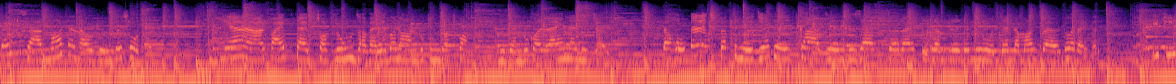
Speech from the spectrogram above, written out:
Pets are not allowed in this hotel. Are of rooms available on booking.com. You can book online and enjoy. The hotel expects major credit cards and reserves the right to temporarily hold an amount prior to arrival. If you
